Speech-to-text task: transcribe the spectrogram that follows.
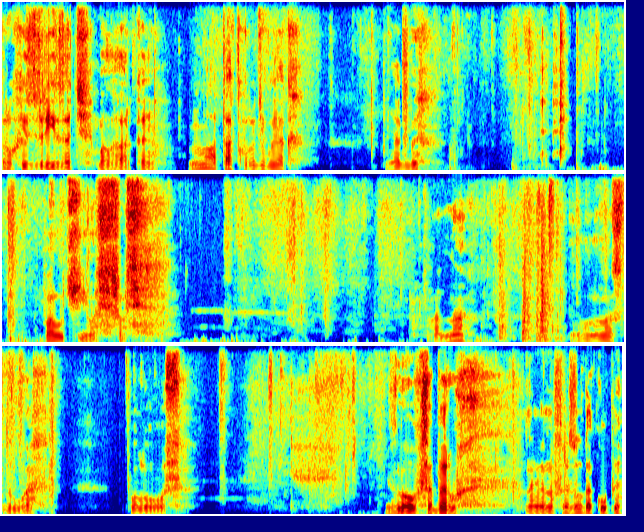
трохи зрізати болгаркою. Ну, а так, вроді би як, якби получилось щось. Одна, і вон у нас друга полуось. Знову соберу, наверное, фрезу докупи.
